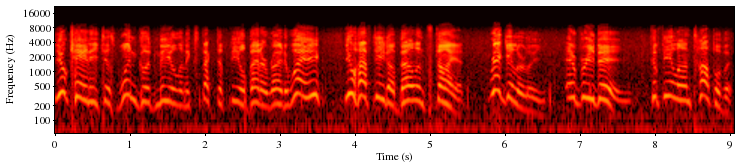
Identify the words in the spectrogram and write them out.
You can't eat just one good meal and expect to feel better right away. You have to eat a balanced diet, regularly, every day, to feel on top of it,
